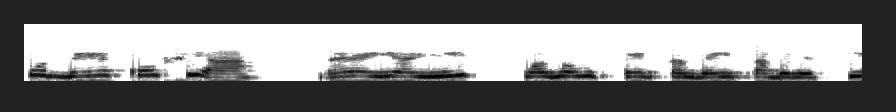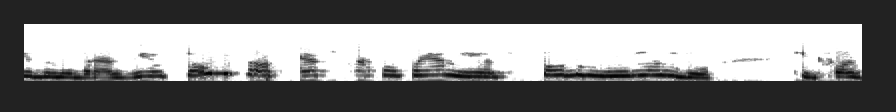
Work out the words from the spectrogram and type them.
poder confiar. Né? E aí, nós vamos ter também estabelecido no Brasil todo o processo de acompanhamento. Todo mundo que for,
